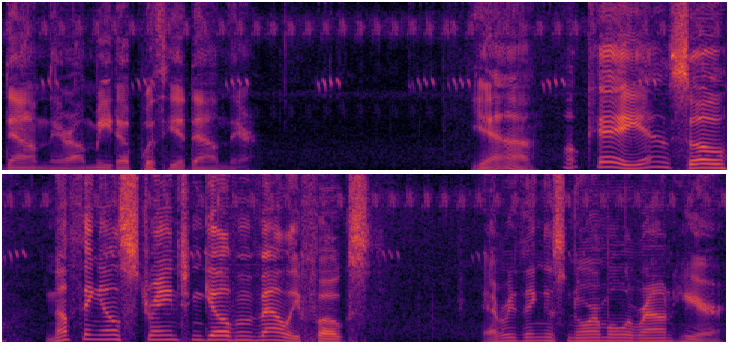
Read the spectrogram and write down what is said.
down there. I'll meet up with you down there. Yeah. Okay. Yeah. So nothing else strange in Gelvin Valley, folks. Everything is normal around here.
